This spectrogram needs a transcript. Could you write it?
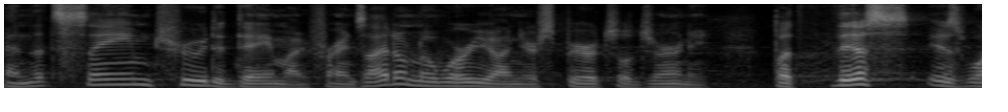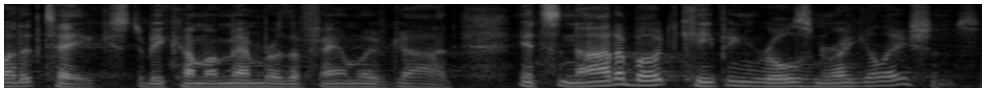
And that's same true today, my friends. I don't know where you're on your spiritual journey, but this is what it takes to become a member of the family of God. It's not about keeping rules and regulations.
